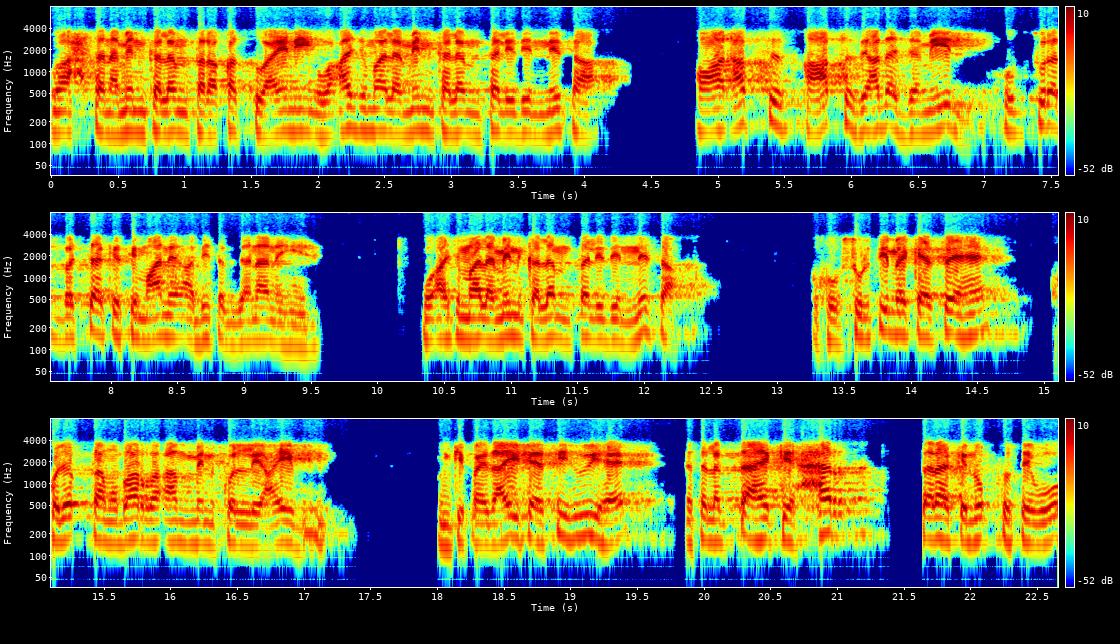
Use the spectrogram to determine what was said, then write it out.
वह अहसन अमिन कलम तरक़त आइनी व अजमल अमिन कलम तलिदिन निसा और अब से आपसे ज़्यादा जमील, खूबसूरत बच्चा किसी माँ ने अभी तक जाना नहीं है। वो अजमल अमिन कलम तलिदिन निसा। खूबसूरती में कैसे हैं? खुलकता मुबर्र मिन कुल्ल आइबिन उनकी पैदाइश ऐसी हुई है, ऐसा लगता है कि हर तरह के नुक्स से वो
